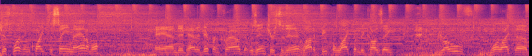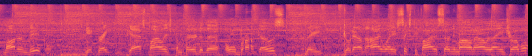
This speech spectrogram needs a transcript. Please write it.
Just wasn't quite the same animal. And it had a different crowd that was interested in it. A lot of people liked them because they drove more like a modern vehicle. Get great gas mileage compared to the old Broncos. They go down the highway 65, 70 mile an hour without any trouble.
